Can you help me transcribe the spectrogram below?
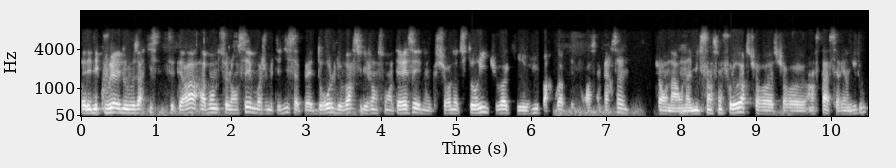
d'aller découvrir les nouveaux artistes, etc. Avant de se lancer, moi, je m'étais dit, ça peut être drôle de voir si les gens sont intéressés. Donc, sur notre story, tu vois, qui est vue par quoi Peut-être 300 personnes. Tu vois, on a, on a 1500 followers sur, sur euh, Insta, c'est rien du tout.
